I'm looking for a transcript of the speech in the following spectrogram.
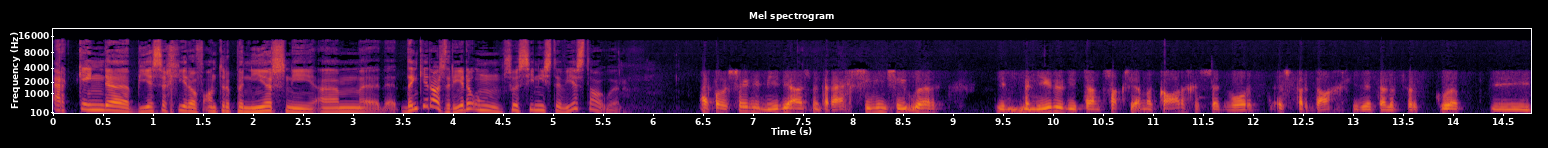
erkende besighede of entrepreneurs nie. Ehm um, dink jy daar's rede om so sinies te wees daaroor? Ek wou sê die media is met reg sinies hieroor. Die manier hoe die transaksie aan mekaar gesit word is verdag. Jy weet hulle verkoop die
